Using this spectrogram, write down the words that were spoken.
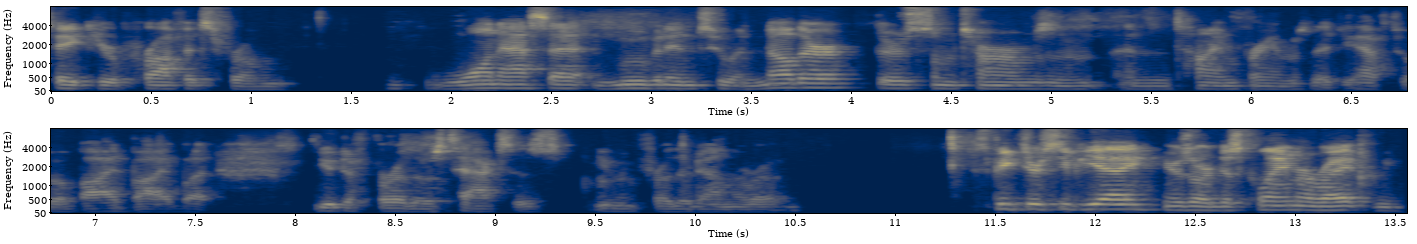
take your profits from one asset and move it into another, there's some terms and, and time frames that you have to abide by, but you defer those taxes even further down the road. Speak to your CPA. Here's our disclaimer, right? We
